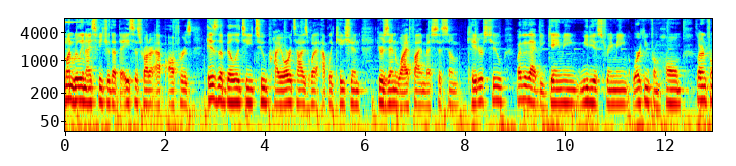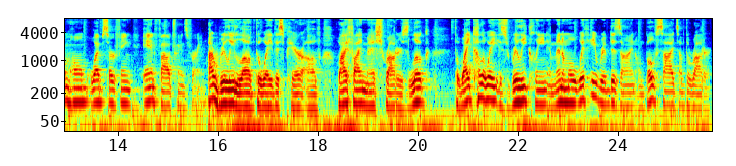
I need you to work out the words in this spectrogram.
One really nice feature that the Asus Router app offers is the ability to prioritize what application your Zen Wi-Fi mesh system caters to, whether that be gaming, media streaming, working from home, learn from home, web surfing, and file transferring. I really love the way this pair of Wi-Fi mesh routers look the white colorway is really clean and minimal with a rib design on both sides of the router.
